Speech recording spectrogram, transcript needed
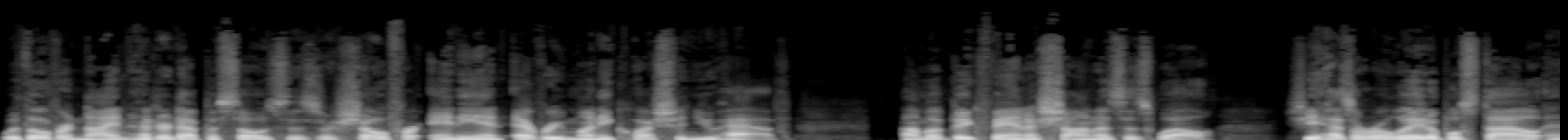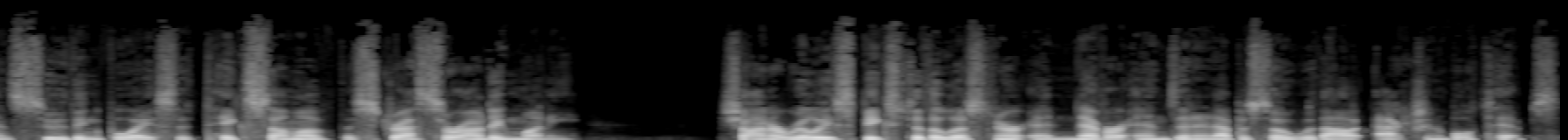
With over 900 episodes, there's a show for any and every money question you have. I'm a big fan of Shannah's as well. She has a relatable style and soothing voice that takes some of the stress surrounding money. Shannah really speaks to the listener and never ends in an episode without actionable tips.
